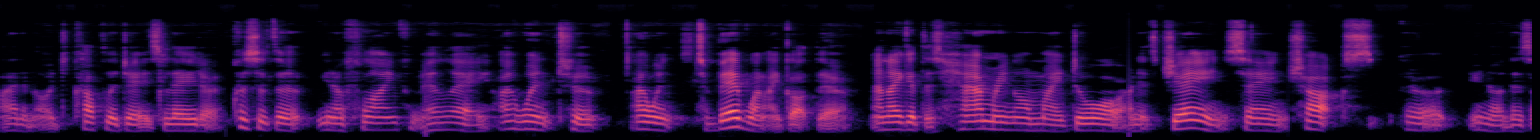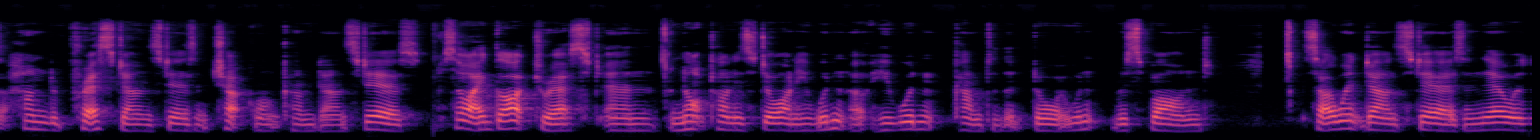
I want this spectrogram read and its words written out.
I don't know a couple of days later because of the you know flying from LA. I went to I went to bed when I got there, and I get this hammering on my door, and it's Jane saying, "Chuck's are, you know, there's a hundred press downstairs and Chuck won't come downstairs. So I got dressed and knocked on his door and he wouldn't, uh, he wouldn't come to the door. He wouldn't respond. So I went downstairs and there was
